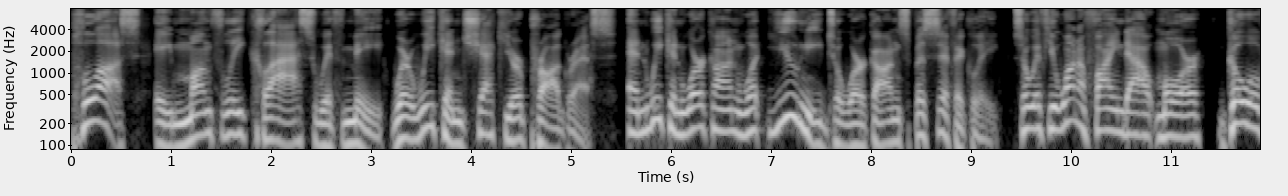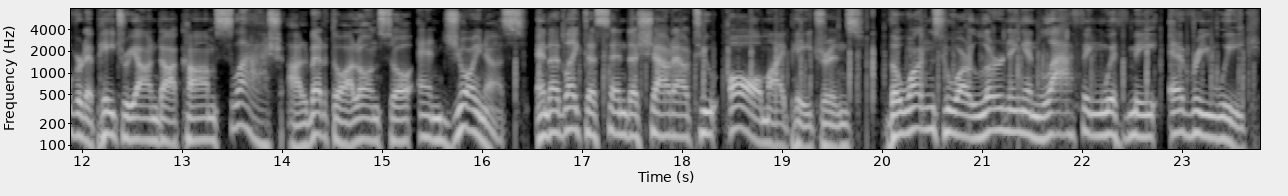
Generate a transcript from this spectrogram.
plus a monthly class with me where we can check your progress and we can work on what you need to work on specifically. So if you want to find out more, go over to patreon.com slash Alberto Alonso and join us. And I'd like to send a shout out to all my patrons, the ones who are learning and laughing with me every week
